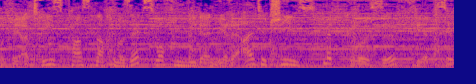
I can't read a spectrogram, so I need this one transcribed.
Und Beatrice passt nach nur sechs Wochen wieder in ihre alte Jeans mit Größe 40.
